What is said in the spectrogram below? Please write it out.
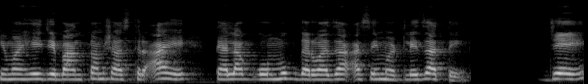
किंवा हे जे बांधकामशास्त्र आहे त्याला गोमुख दरवाजा असे म्हटले जाते. जे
